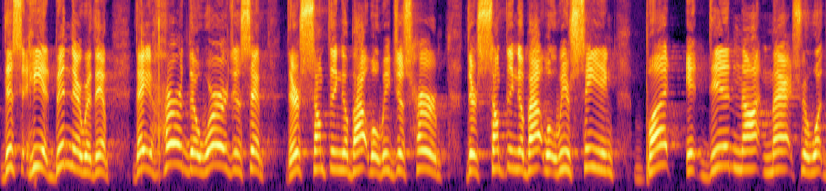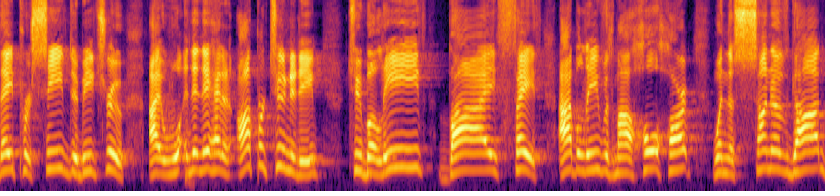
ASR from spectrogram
this he had been there with them. They heard the words and said, There's something about what we just heard. There's something about what we're seeing, but it did not match with what they perceived to be true. I, and then they had an opportunity to believe by faith. I believe with my whole heart when the Son of God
